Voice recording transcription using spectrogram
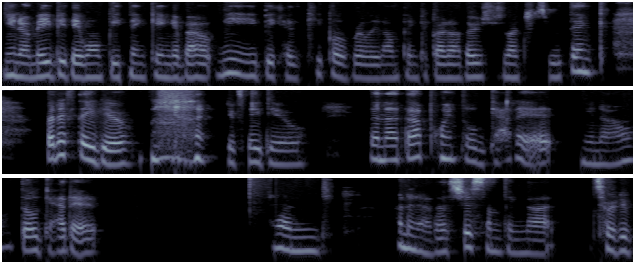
you know, maybe they won't be thinking about me because people really don't think about others as much as we think. But if they do, if they do, then at that point they'll get it, you know, they'll get it. And I don't know, that's just something that sort of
